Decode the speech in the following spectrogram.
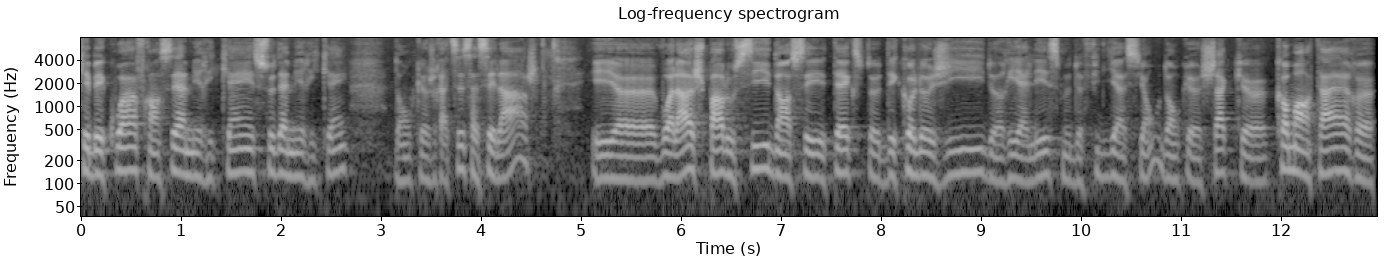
québécois, français, américains, sud-américains. Donc, je ratisse assez large. Et euh, voilà, je parle aussi dans ces textes d'écologie, de réalisme, de filiation. Donc, euh, chaque euh, commentaire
